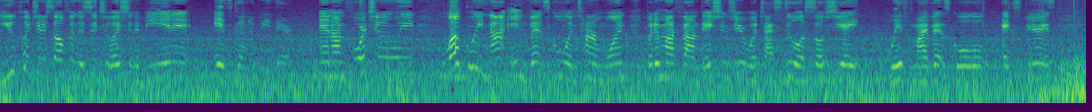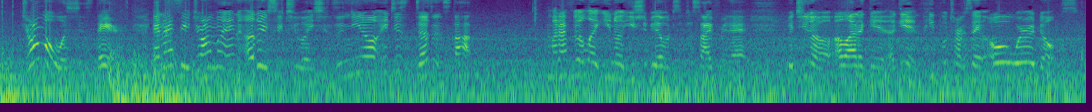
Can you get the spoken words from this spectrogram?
you put yourself in the situation to be in it, it's gonna be there. And unfortunately, luckily not in vet school in term one, but in my foundations year, which I still associate with my vet school experience, drama was just there. And I see drama in other situations, and you know, it just doesn't stop. But I feel like, you know, you should be able to decipher that. But you know, a lot again again, people try to say, Oh, we're adults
